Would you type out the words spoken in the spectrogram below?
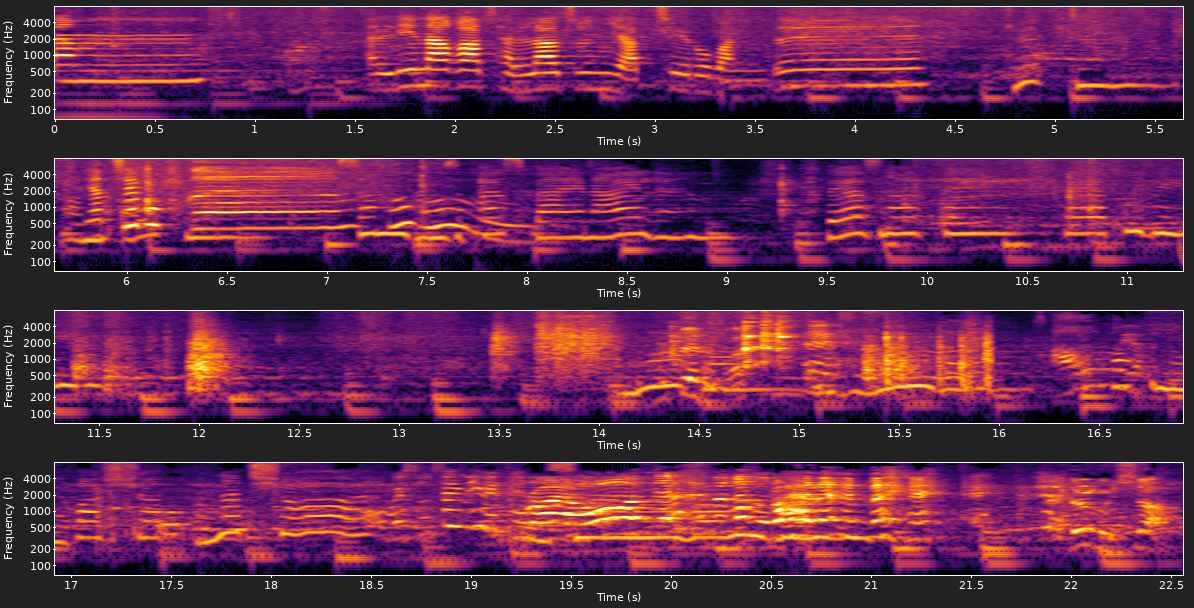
짠! 알리나가 잘라준 야채로 만든 야채 볶음! Sometimes I pass by an island. There's nothing there for me. 물 빼는 거야? Hoping to wash up on that shore. 왜 선생님이 돌아요? 셀프가 돌아야 되는데. 잘 들고 있어.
